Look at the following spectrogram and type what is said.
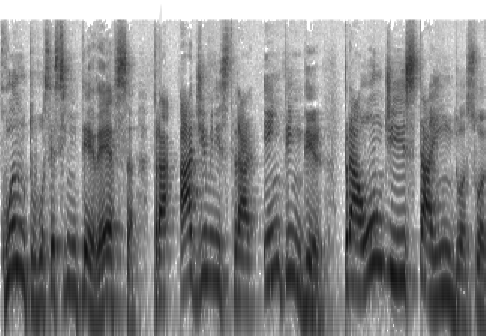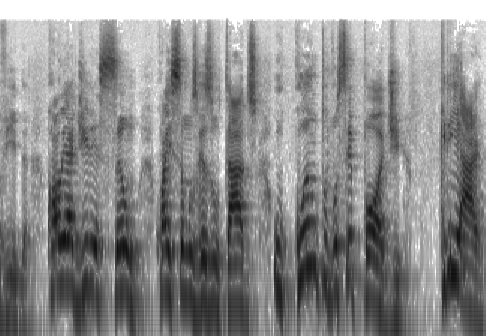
Quanto você se interessa para administrar, entender para onde está indo a sua vida, qual é a direção, quais são os resultados, o quanto você pode criar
